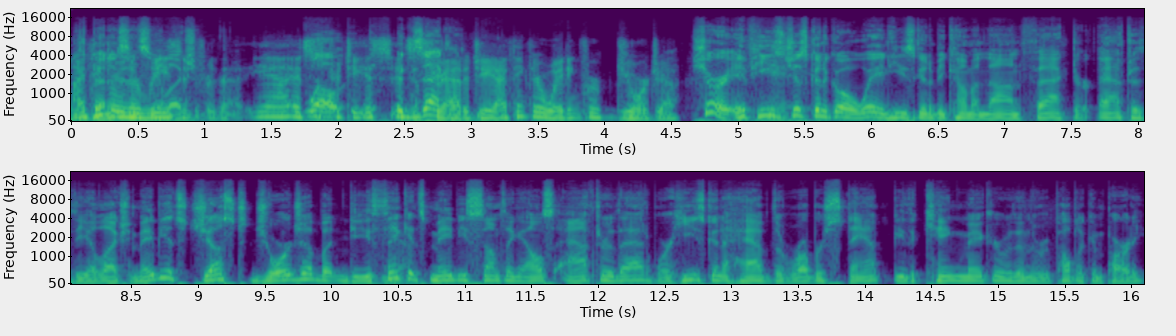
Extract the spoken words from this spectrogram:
I think there's a reason election. for that. Yeah, it's well, a, it's, it's exactly. a strategy. I think they're waiting for Georgia. Sure, if he's just going to go away and he's going to become a non-factor after the election, maybe it's just Georgia. But do you think yeah. it's maybe something else after that, where he's going to have the rubber stamp, be the kingmaker within the Republican Party?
